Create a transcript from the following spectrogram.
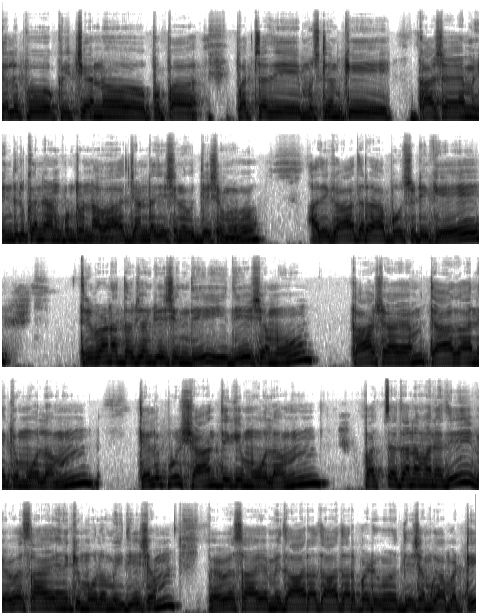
తెలుపు క్రిస్టియన్ పచ్చది ముస్లిం పచ్చది ముస్లింకి కాషాయం హిందువులకని అనుకుంటున్నావా? జెండా చేసిన ఉద్దేశము. అది కాదరా బోసుడికి. త్రివర్ణ ధ్వజం చేసింది ఈ దేశము. కాషాయం త్యాగానికి మూలం తెలుపు శాంతికి మూలం పచ్చదనం అనేది వ్యవసాయానికి మూలం. ఈ దేశం వ్యవసాయం మీద ఆరా ఆధారపడి ఉన్న దేశం కాబట్టి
